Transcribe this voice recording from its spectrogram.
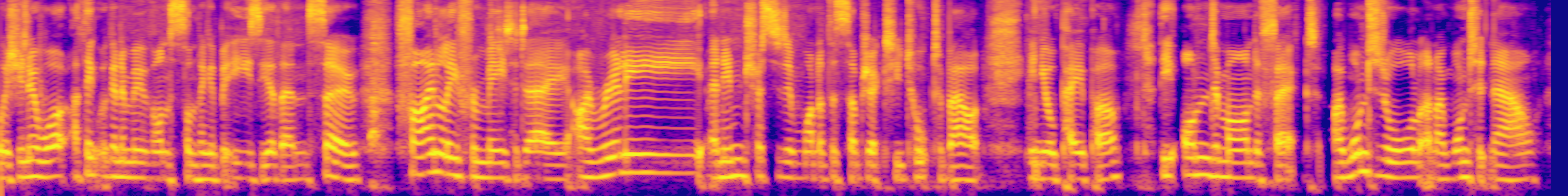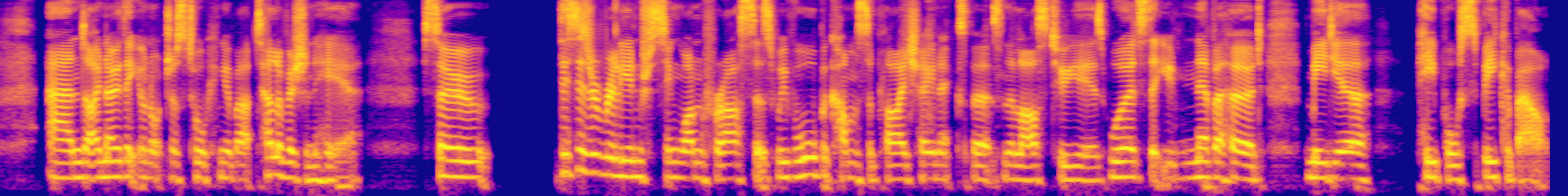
Well, you know what? I think we're going to move on to something a bit easier then. So, finally, from me today, I really am interested in one of the subjects you talked about in your paper the on demand effect. I want it all and I want it now. And I know that you're not just talking about television here. So, this is a really interesting one for us as we've all become supply chain experts in the last two years, words that you'd never heard media people speak about,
